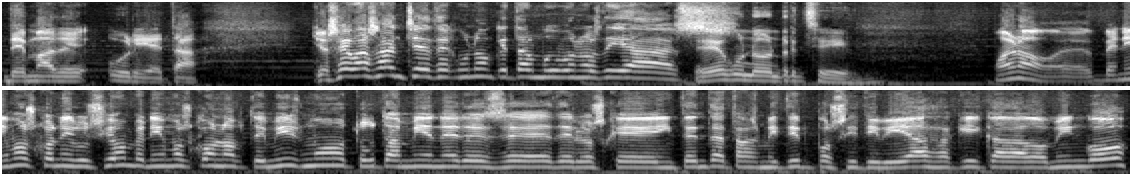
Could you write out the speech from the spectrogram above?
de Made Urieta. Joseba Sánchez, Egunon, ¿qué tal? Muy buenos días. Egunon, Richie. Bueno, eh, venimos con ilusión, venimos con optimismo. Tú también eres eh, de los que intenta transmitir positividad aquí cada domingo,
